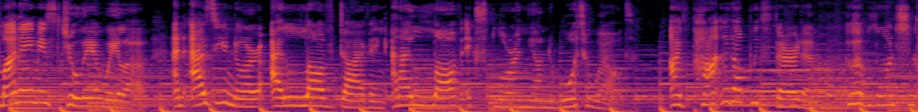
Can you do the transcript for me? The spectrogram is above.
My name is Julia Wheeler, and as you know, I love diving and I love exploring the underwater world. I've partnered up with Ferratum, who have launched an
